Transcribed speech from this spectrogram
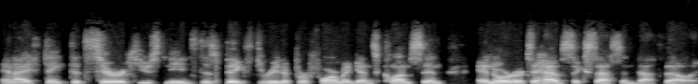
And I think that Syracuse needs this big three to perform against Clemson in order to have success in Death Valley.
